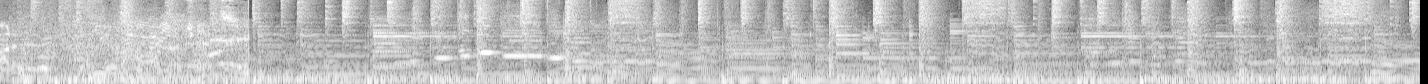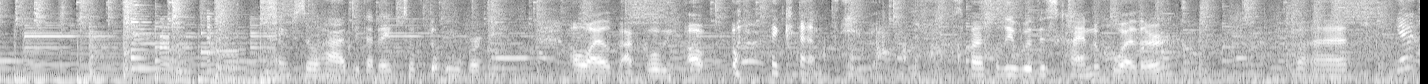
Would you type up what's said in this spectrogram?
Autumn video for auto checks. Happy that I took the Uber a while back going up. I can't even, especially with this kind of weather. But yeah,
